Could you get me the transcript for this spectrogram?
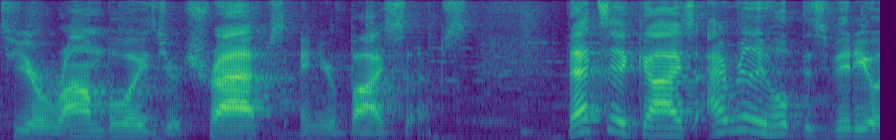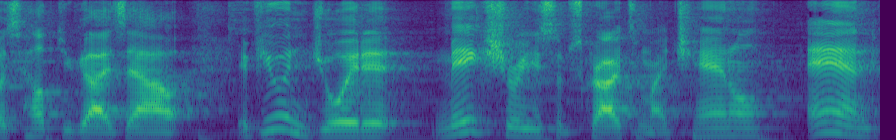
to your rhomboids, your traps, and your biceps. That's it guys, I really hope this video has helped you guys out. If you enjoyed it, make sure you subscribe to my channel, and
